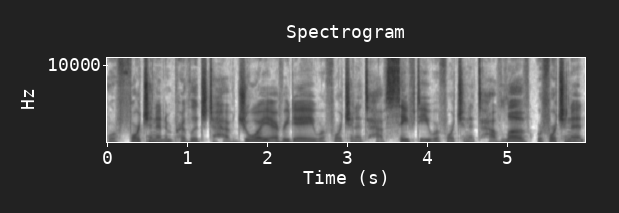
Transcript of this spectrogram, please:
We're fortunate and privileged to have joy every day. We're fortunate to have safety. We're fortunate to have love. We're fortunate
